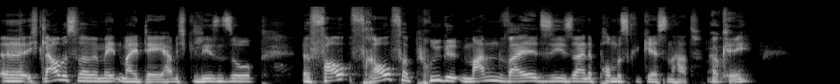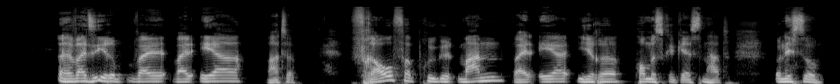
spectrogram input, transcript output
äh, ich glaube, es war bei Made My Day, habe ich gelesen so, äh, Frau, Frau verprügelt Mann, weil sie seine Pommes gegessen hat. Okay. Äh, weil sie ihre, weil, weil er, warte, Frau verprügelt Mann, weil er ihre Pommes gegessen hat. Und ich so,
